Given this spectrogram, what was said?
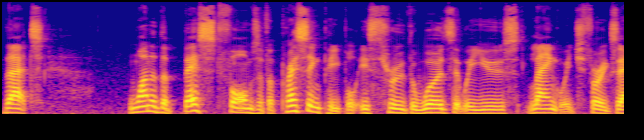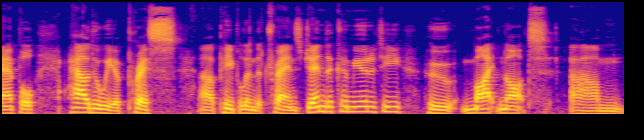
that one of the best forms of oppressing people is through the words that we use, language. For example, how do we oppress uh, people in the transgender community who might not um,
